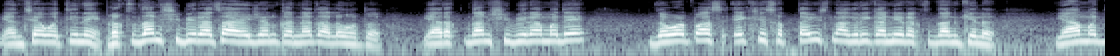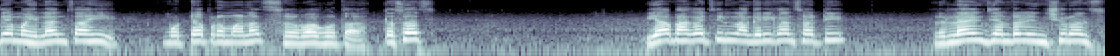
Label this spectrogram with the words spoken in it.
यांच्या वतीने रक्तदान शिबिराचं आयोजन करण्यात आलं होतं. या रक्तदान शिबिरामध्ये जवळपास एकशे सत्तावीस नागरिकांनी रक्तदान केलं. यामध्ये महिलांचाही मोठ्या प्रमाणात सहभाग होता. तसंच या भागातील नागरिकांसाठी रिलायन्स जनरल इन्शुरन्स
